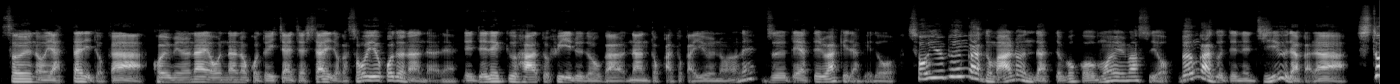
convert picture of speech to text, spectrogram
そういうのをやったりとか、小指のない女の子とイチャイチャしたりとか、そういうことなんだよね。で、デレック・ハートフィールドがなんとかとかいうのをね、ずっとやってるわけだけど、そういう文学もあるんだって僕思いますよ。文学ってね、自由だから、スト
